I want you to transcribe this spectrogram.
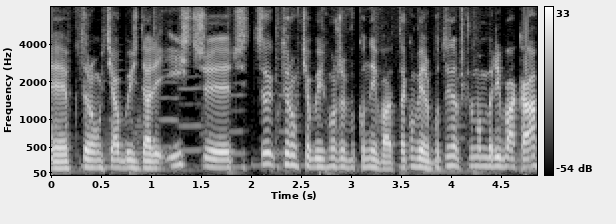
y, w którą chciałbyś dalej iść, czy, czy którą chciałbyś może wykonywać? Taką wiesz, bo tutaj na przykład mamy rybaka,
